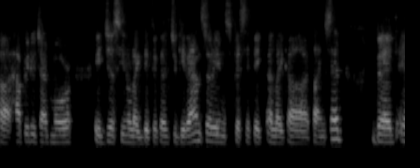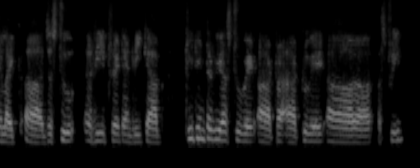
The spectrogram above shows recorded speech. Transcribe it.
uh, happy to chat more. It's just you know like difficult to give answer in specific uh, like uh, time set, but uh, like uh, just to reiterate and recap, treat interview as two-way two-way street.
